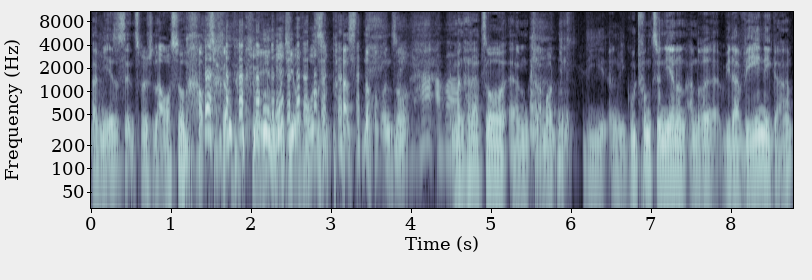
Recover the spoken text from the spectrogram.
Bei mir ist es inzwischen auch so, Hauptsache bequem und die Hose passt noch und so. Ja, aber- Man hat halt so ähm, Klamotten, die irgendwie gut funktionieren und andere wieder weniger.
